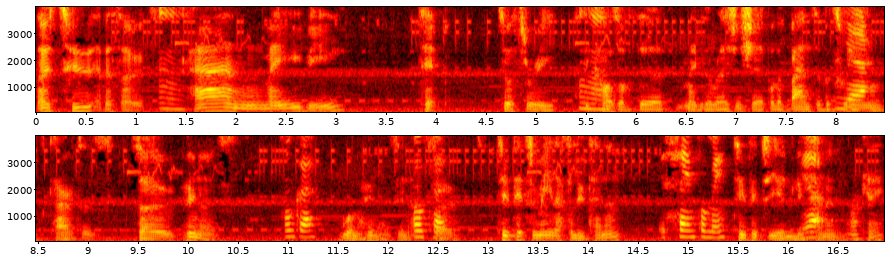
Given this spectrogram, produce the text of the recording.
Those two episodes Mm. can maybe tip to a three Mm. because of the maybe the relationship or the banter between characters. So who knows? Okay. Well, who knows? You know. Okay. So two pips for me. That's a lieutenant. Same for me. Two pips for you and Yeah. lieutenant. Okay.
